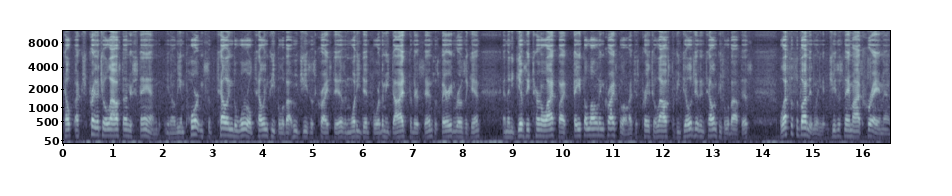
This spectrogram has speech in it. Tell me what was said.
Help. I just pray that you'll allow us to understand, you know, the importance of telling the world, telling people about who Jesus Christ is and what He did for them. He died for their sins, was buried, and rose again and then he gives eternal life by faith alone in Christ alone. I just pray to allow us to be diligent in telling people about this. Bless us abundantly. In Jesus' name I pray, amen.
